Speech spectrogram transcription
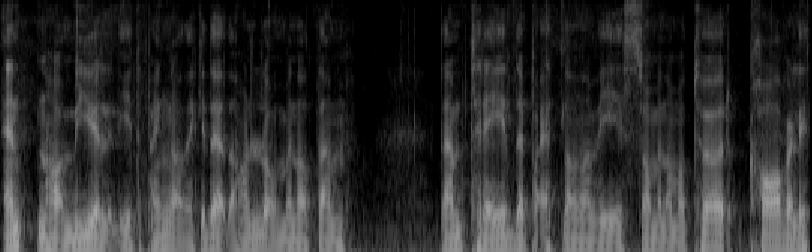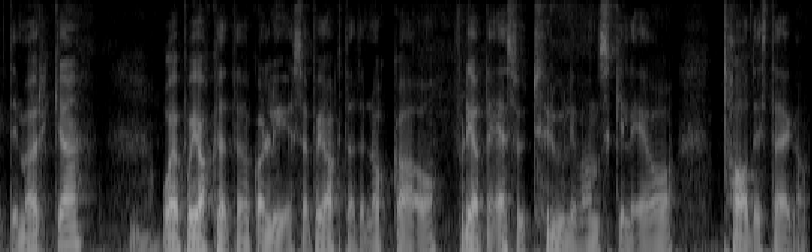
Enten har mye eller lite penger, det er ikke det det handler om, men at de, de trader på et eller annet vis som en amatør, kaver litt i mørket. Og er på jakt etter noe lys, er på jakt etter noe og, fordi at det er så utrolig vanskelig å ta de stegene.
